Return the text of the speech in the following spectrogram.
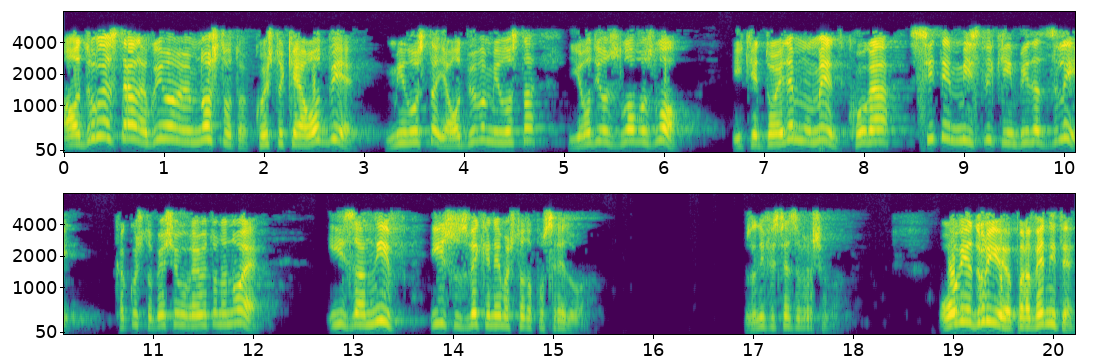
А од друга страна го имаме мноштвото, кој што ќе ја одбие милоста, ја одбива милоста и оди од зло во зло. И ќе дојде момент кога сите мисли ќе им бидат зли, како што беше во времето на Ное. И за нив Исус веќе нема што да посредува. За нив е се завршено. Овие други, праведните,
